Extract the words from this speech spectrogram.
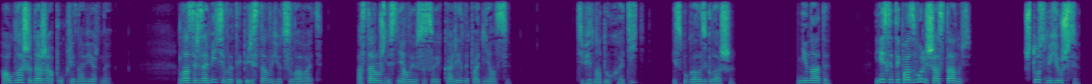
А у Глаши даже опухли, наверное. Лазарь заметил это и перестал ее целовать. Осторожно снял ее со своих колен и поднялся. — Тебе надо уходить? — испугалась Глаша. — Не надо. Если ты позволишь, останусь. — Что смеешься?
